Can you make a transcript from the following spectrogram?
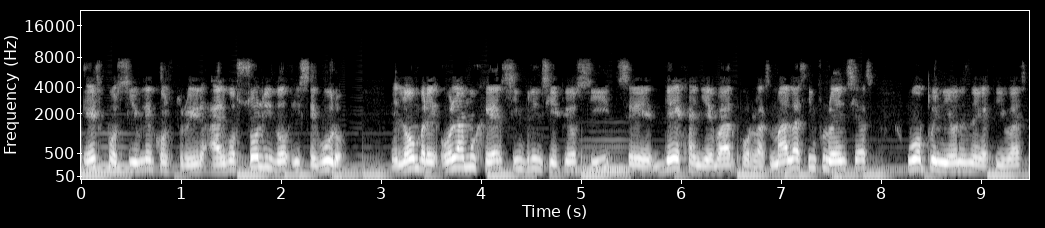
es posible construir algo sólido y seguro. El hombre o la mujer sin principios sí se dejan llevar por las malas influencias u opiniones negativas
